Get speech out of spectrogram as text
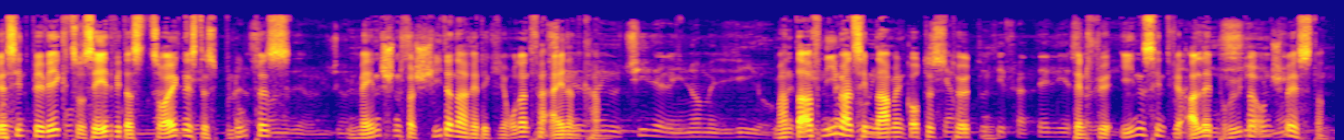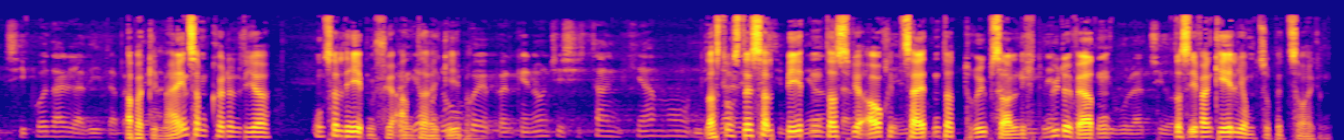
Wir sind bewegt zu sehen, wie das Zeugnis des Blutes Menschen verschiedener Religionen vereinen kann. Man darf niemals im Namen Gottes töten, denn für ihn sind wir alle Brüder und Schwestern. Aber gemeinsam können wir unser Leben für andere geben. Lasst uns deshalb beten, dass wir auch in Zeiten der Trübsal nicht müde werden, das Evangelium zu bezeugen.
